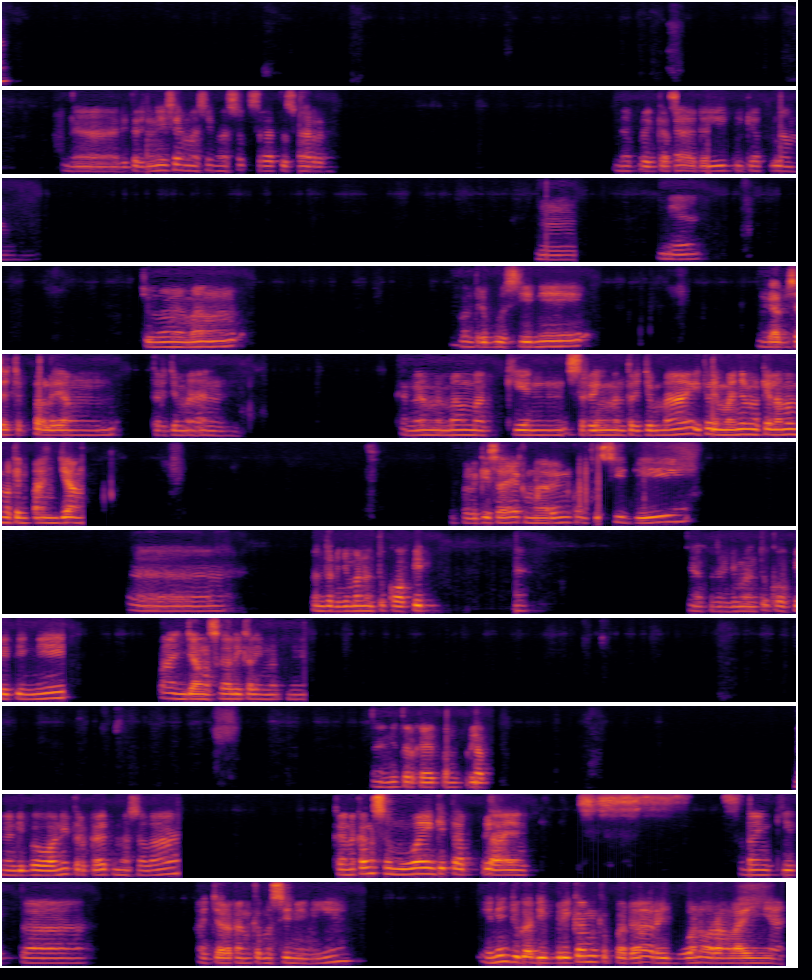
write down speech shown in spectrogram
Nah, di terjemahan saya masih masuk 100 har. Nah, peringkatnya ada di 36. Hmm, ya. Cuma memang kontribusi ini nggak bisa cepat oleh yang terjemahan. Karena memang makin sering menerjemah, itu temanya makin lama makin panjang. Apalagi saya kemarin kontribusi di uh, penerjemahan untuk COVID. Ya, penerjemahan untuk COVID ini panjang sekali kalimatnya. Nah, ini terkait penerjemahan. Nah, di bawah ini terkait masalah karena kan semua yang kita periksa yang yang kita ajarkan ke mesin ini ini juga diberikan kepada ribuan orang lainnya.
